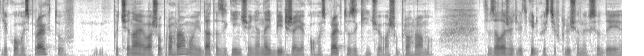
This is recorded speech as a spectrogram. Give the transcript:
якогось проєкту починає вашу програму, і дата закінчення найбільше якогось проєкту закінчує вашу програму. Це залежить від кількості включених сюди е,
